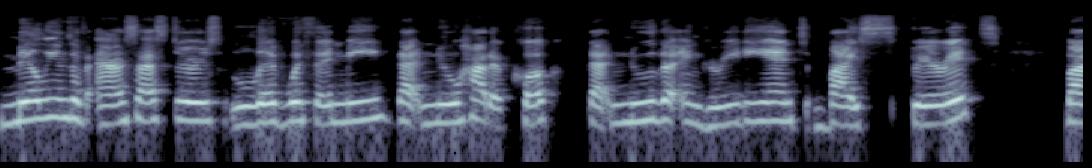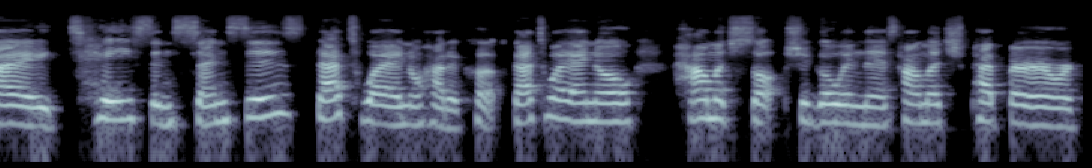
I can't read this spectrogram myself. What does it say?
millions of ancestors live within me that knew how to cook that knew the ingredient by spirit by taste and senses? That's why i know how to cook. That's why i know how much salt should go in this how much pepper or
